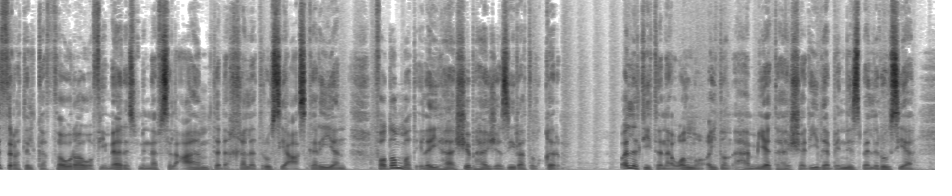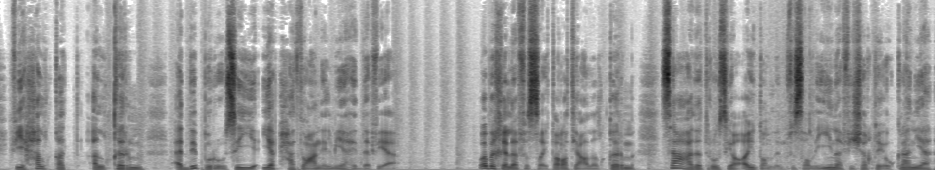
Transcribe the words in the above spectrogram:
إثر تلك الثورة وفي مارس من نفس العام تدخلت روسيا عسكريا فضمت إليها شبه جزيرة القرم والتي تناولنا أيضا أهميتها الشديدة بالنسبة لروسيا في حلقة القرم. الدب الروسي يبحث عن المياه الدافئة. وبخلاف السيطرة على القرم ساعدت روسيا أيضا الانفصاليين في شرق أوكرانيا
